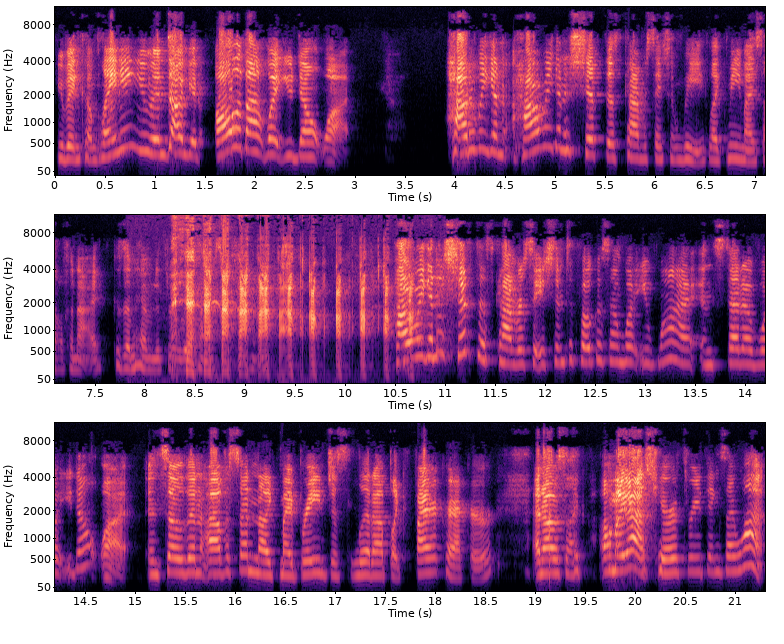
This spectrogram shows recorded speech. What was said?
You've been complaining. You've been talking all about what you don't want. How do we gonna how are we gonna shift this conversation? We, like me, myself, and I, because I'm having a three-way conversation. how are we going to shift this conversation to focus on what you want instead of what you don't want? And so then all of a sudden, like my brain just lit up like firecracker. And I was like, oh my gosh, here are three things I want.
